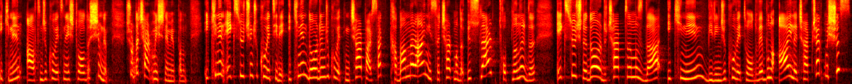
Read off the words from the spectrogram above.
2'nin 6. kuvvetine eşit oldu. Şimdi şurada çarpma işlemi yapalım. 2'nin eksi 3. kuvvetiyle 2'nin 4. kuvvetini çarparsak tabanlar aynıysa çarpmada üstler toplanırdı. Eksi 3 ile 4'ü çarptığımızda 2'nin 1. kuvveti oldu ve bunu a ile çarpacakmışız.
